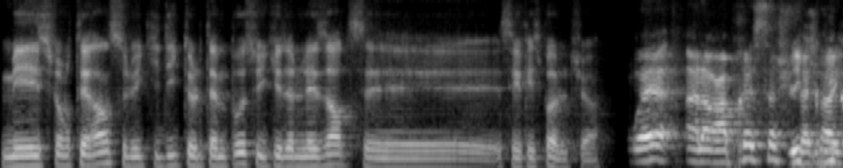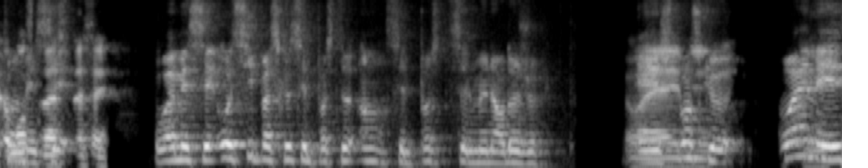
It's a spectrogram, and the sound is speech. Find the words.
Mais sur le terrain, celui qui dicte le tempo, celui qui donne les ordres, c'est c'est Chris Paul, tu vois. Ouais. Alors après ça je suis d'accord avec toi. comment Mais ça va se c'est passer. ouais mais c'est aussi parce que c'est le poste 1, c'est le poste c'est le meneur de jeu. Ouais, et je pense mais- que ouais mais-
